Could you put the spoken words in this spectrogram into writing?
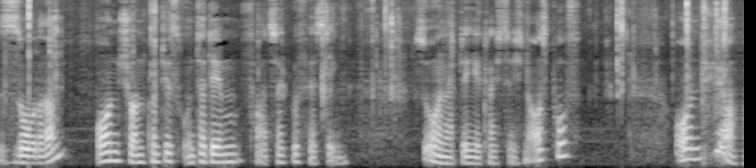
so dran und schon könnt ihr es unter dem Fahrzeug befestigen. So, dann habt ihr hier gleichzeitig einen Auspuff. Und ja,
